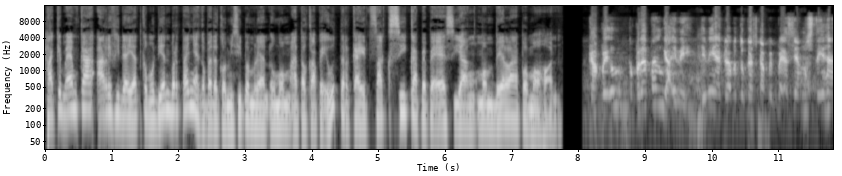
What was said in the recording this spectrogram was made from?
Hakim MK Arif Hidayat kemudian bertanya kepada Komisi Pemilihan Umum atau KPU terkait saksi KPPS yang membela pemohon. Keberatan nggak ini? Ini ada petugas KPPS yang mestinya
